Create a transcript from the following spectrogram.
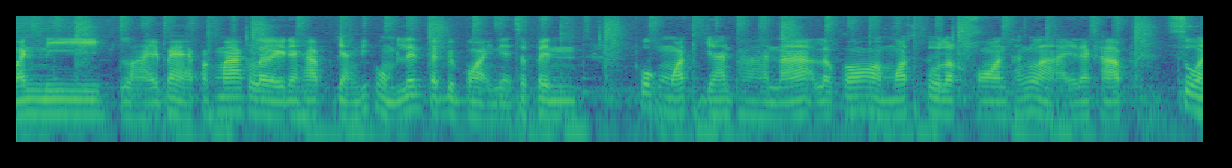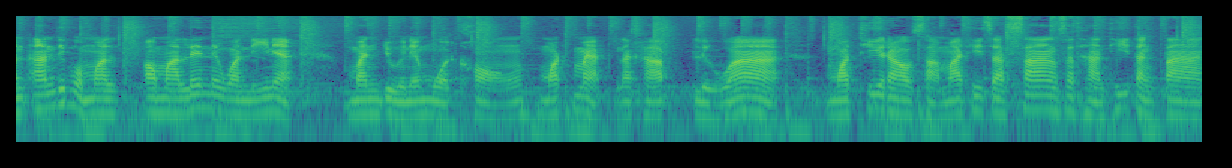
มันมีหลายแบบมากๆเลยนะครับ อย่างที่ผมเล่นไปบ่อยๆเนี่ยจะเป็นพวกมอดยานพาหนะ แล้วก็มอดตัวละครทั้งหลายนะครับ ส่วนอันที่ผมมาเอามาเล่นในวันนี้เนี่ยมันอยู่ในหมวดของมอดแมปนะครับหรือว่ามอดที่เราสามารถที่จะสร้างสถานที่ต่าง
